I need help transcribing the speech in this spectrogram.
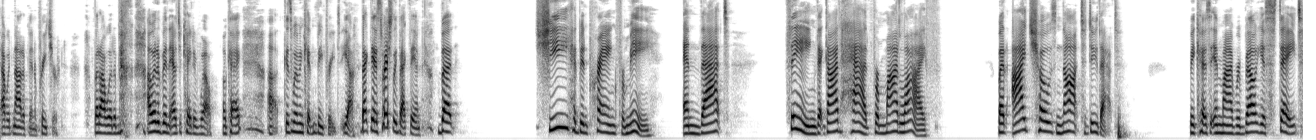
I would not have been a preacher, but I would have, I would have been educated well, okay? Because uh, women couldn't be preached, yeah, back then, especially back then. But she had been praying for me and that thing that God had for my life, but I chose not to do that because in my rebellious state,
